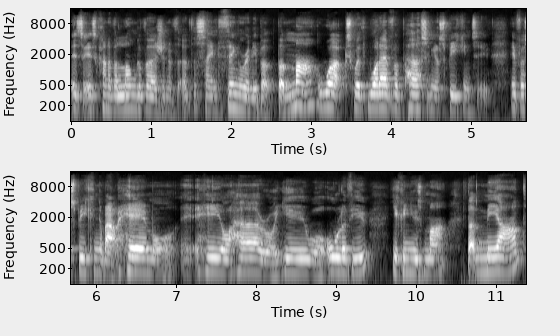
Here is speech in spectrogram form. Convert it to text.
is, is kind of a longer version of, of the same thing, really. But but ma works with whatever person you're speaking to. If you're speaking about him or he or her or you or all of you, you can use ma. But miad.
